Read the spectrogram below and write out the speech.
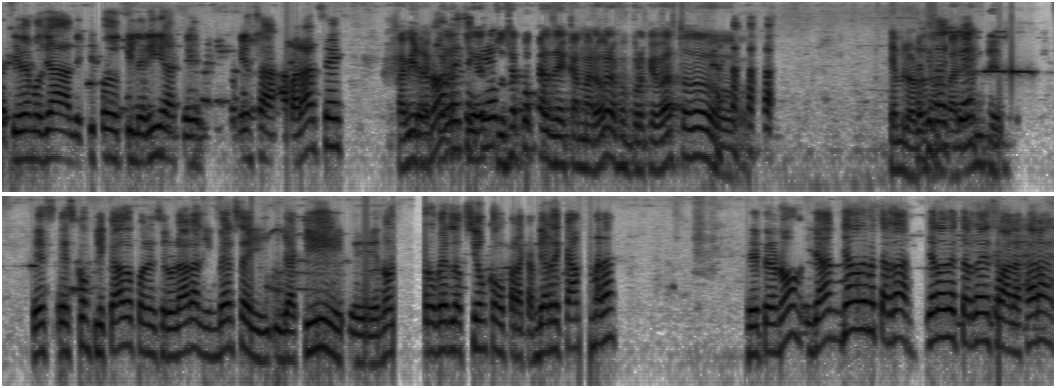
Aquí vemos ya al equipo de utilería que comienza a pararse. Javier, recuerda tus épocas de camarógrafo porque vas todo tembloroso. Es, es, complicado con el celular a la inversa y, y aquí eh, no logro ver la opción como para cambiar de cámara. Eh, pero no, ya, ya no debe tardar, ya no debe tardar en Guadalajara.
